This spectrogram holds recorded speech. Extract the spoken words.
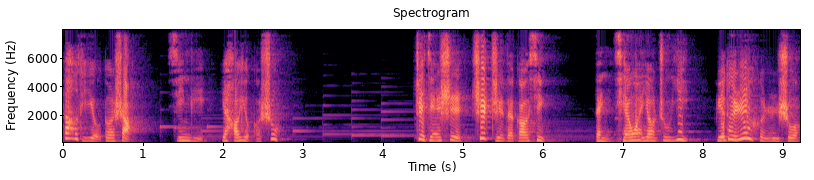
到底有多少，心里也好有个数。这件事是值得高兴，但你千万要注意，别对任何人说，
